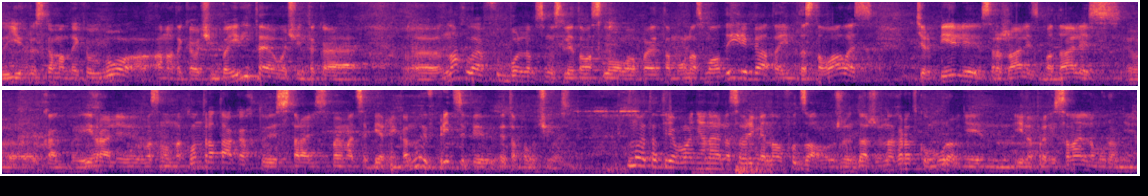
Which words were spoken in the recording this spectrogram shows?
игры с командой КВБО, она такая очень боевитая, очень такая э, наглая в футбольном смысле этого слова. Поэтому у нас молодые ребята, им доставалось, Терпели, сражались, бодались, э, как бы играли в основном на контратаках, то есть старались поймать соперника. Ну и в принципе это получилось. Ну, это требование, наверное, современного футзала уже даже на городском уровне и на профессиональном уровне.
